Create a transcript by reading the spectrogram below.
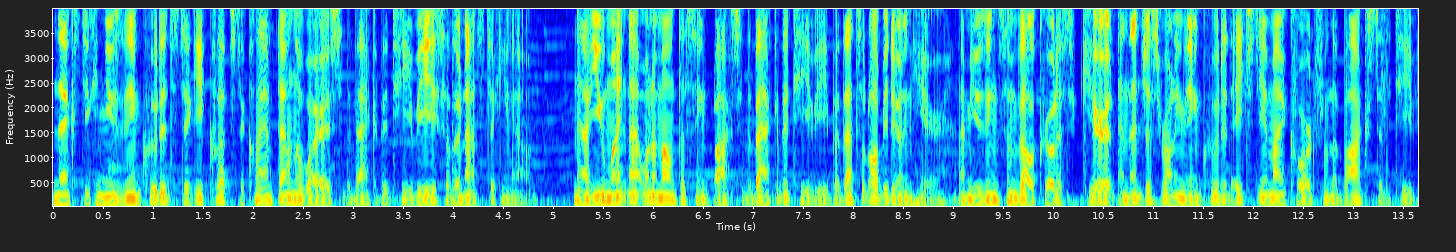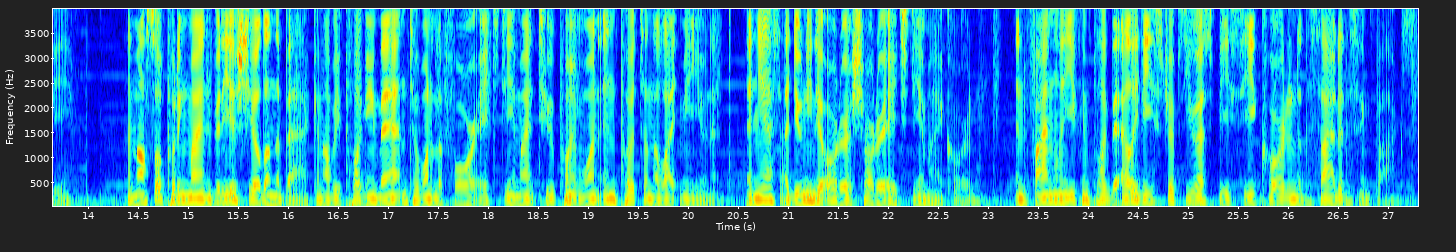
Next, you can use the included sticky clips to clamp down the wires to the back of the TV so they're not sticking out. Now you might not want to mount the sync box to the back of the TV, but that's what I'll be doing here. I'm using some velcro to secure it and then just running the included HDMI cord from the box to the TV. I'm also putting my NVIDIA Shield on the back, and I'll be plugging that into one of the four HDMI 2.1 inputs on the Lytmi unit. And yes, I do need to order a shorter HDMI cord. And finally, you can plug the LED strip's USB-C cord into the side of the sync box.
